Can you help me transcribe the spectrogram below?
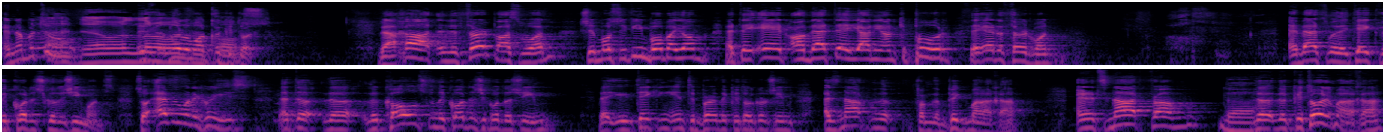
and number two Yeah, is the the little little one one for for ketoret. Ve'achat, and the third possible one, shemosifim bo bayom, that they add on that day, yani on Kippur, they add a third one. And that's where they take the Kodesh Kodeshim ones. So everyone agrees that the, the, the coals from the Kodesh Kodeshim that you're taking in to burn the Kodesh Kodeshim is not from the, from the big Maracha, and it's not from The- the, the Maracha,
